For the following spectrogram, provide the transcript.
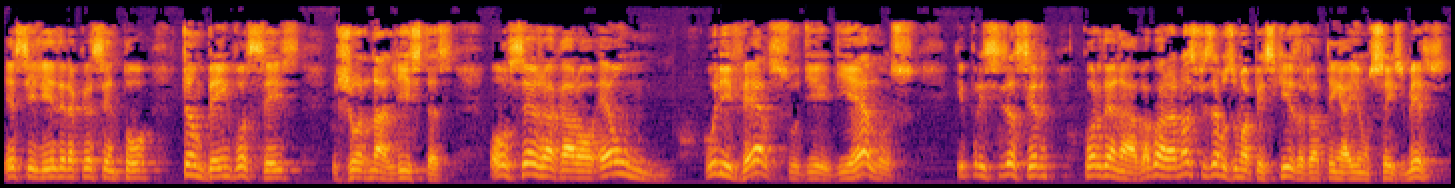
esse líder acrescentou também vocês, jornalistas. Ou seja, Carol, é um universo de, de elos que precisa ser coordenado. Agora, nós fizemos uma pesquisa, já tem aí uns seis meses,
